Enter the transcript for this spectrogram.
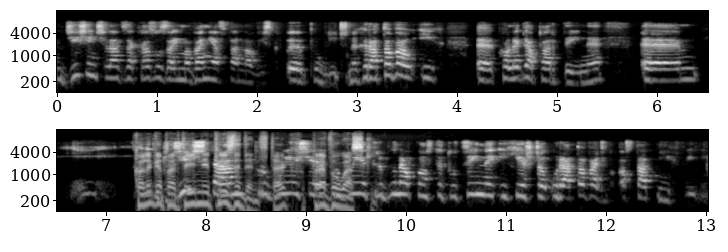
10 lat zakazu zajmowania stanowisk e, publicznych. Ratował ich kolega partyjny. I, Kolega partyjny, prezydent, tak? Się, Prawo próbuje Trybunał Konstytucyjny ich jeszcze uratować w ostatniej chwili.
